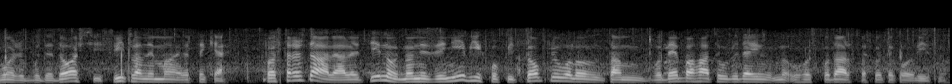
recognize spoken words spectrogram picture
може буде дощ, і світла немає, таке. Постраждали, але ті ну, на низині їх попідтоплювало, там води багато у людей у господарствах, отакого різного.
